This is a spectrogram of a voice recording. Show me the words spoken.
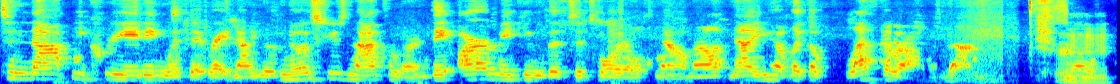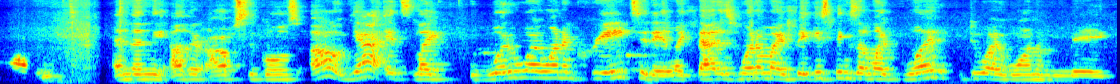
to not be creating with it right now. You have no excuse not to learn. They are making the tutorials now. Now now you have like a plethora of them. Sure. So, Mhm. um, and then the other obstacles. Oh yeah, it's like, what do I want to create today? Like that is one of my biggest things. I'm like, what do I want to make?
